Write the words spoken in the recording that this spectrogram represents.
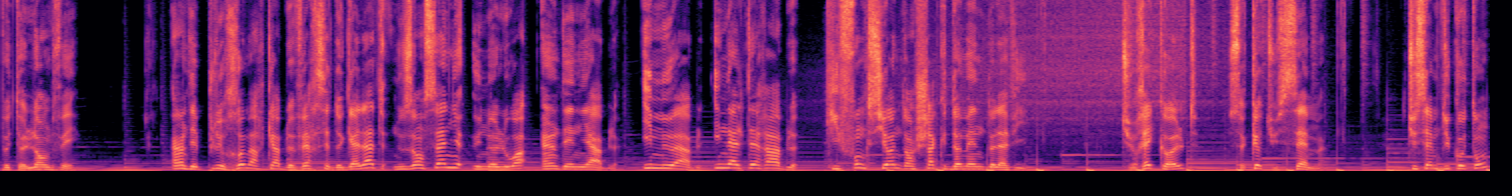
peut te l'enlever. Un des plus remarquables versets de Galates nous enseigne une loi indéniable, immuable, inaltérable, qui fonctionne dans chaque domaine de la vie. Tu récoltes ce que tu sèmes. Tu sèmes du coton,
